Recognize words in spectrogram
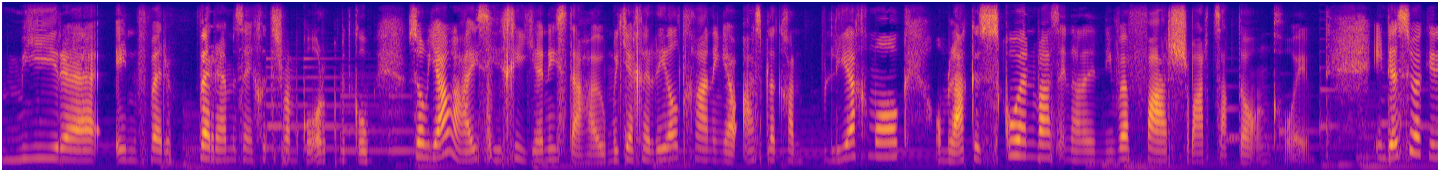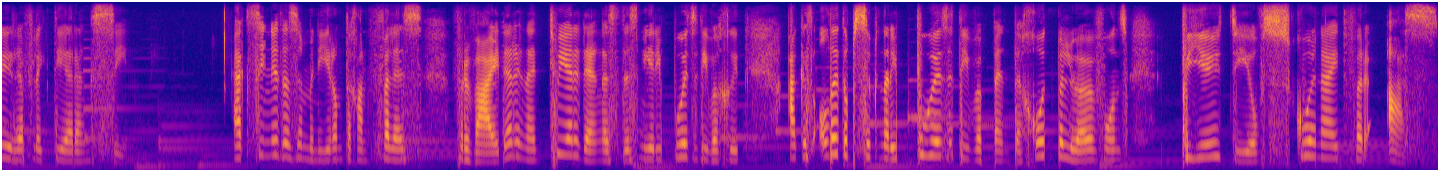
mure en vir wurms en goeters wat mekaar moet kom. So om jou huis higienies te hou, moet jy gereeld gaan en jou asblik gaan leegmaak om lekker skoon was en dan 'n nuwe vars swart sak daarin gooi. En dis hoe ek hierdie reflektering sien. Ek sien dit as 'n manier om te gaan vullis verwyder en 'n tweede ding is dis meer die positiewe goed. Ek is altyd op soek na die positiewe punte. God beloof vir ons beauty of skoonheid vir as.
